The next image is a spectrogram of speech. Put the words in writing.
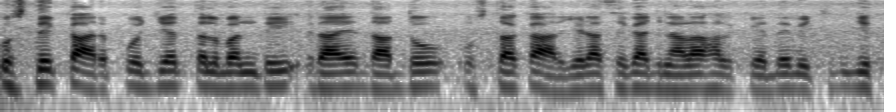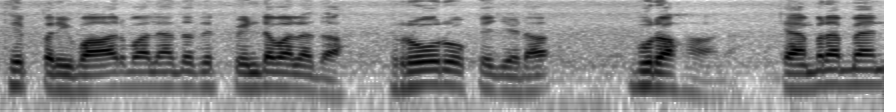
ਉਸ ਦੇ ਘਰ ਪੁੱਜੇ, ਤਲਵੰਡੀ ਰਾਏ ਦਾਦੋ ਉਸ ਦਾ ਘਰ ਜਿਹੜਾ ਸੀਗਾ ਜਨਾਲਾ ਹਲਕੇ ਦੇ ਵਿੱਚ, ਜਿੱਥੇ ਪਰਿਵਾਰ ਵਾਲਿਆਂ ਦਾ ਤੇ ਪਿੰਡ ਵਾਲਿਆਂ ਦਾ ਰੋ ਰੋ ਕੇ ਜਿਹੜਾ ਬੁਰਾ ਹਾਲ ਹੈ ਕੈਮਰਾਮੈਨ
